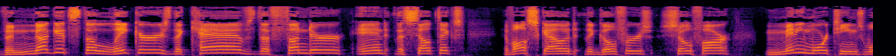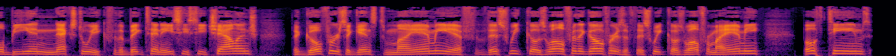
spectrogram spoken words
The Nuggets, the Lakers, the Cavs, the Thunder, and the Celtics have all scoured the Gophers so far. Many more teams will be in next week for the Big Ten ACC Challenge. The Gophers against Miami. If this week goes well for the Gophers, if this week goes well for Miami, both teams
